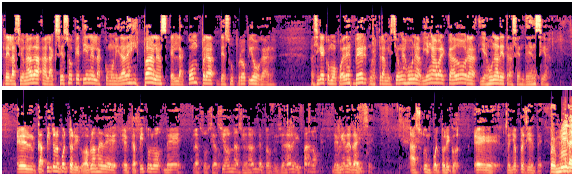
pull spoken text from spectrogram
relacionada al acceso que tienen las comunidades hispanas en la compra de su propio hogar. Así que como puedes ver, nuestra misión es una bien abarcadora y es una de trascendencia. El capítulo de Puerto Rico, háblame del el capítulo de la Asociación Nacional de Profesionales Hispanos de Bienes Raíces en Puerto Rico. Eh, señor presidente, Pues mira,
